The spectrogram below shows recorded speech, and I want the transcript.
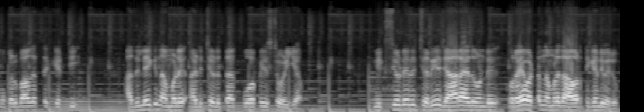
മുകൾ ഭാഗത്ത് കെട്ടി അതിലേക്ക് നമ്മൾ അടിച്ചെടുത്ത കൂവ പേസ്റ്റ് ഒഴിക്കാം. മിക്സിയുടെ ഒരു ചെറിയ ജാറായതുകൊണ്ട് കുറേ വട്ടം നമ്മളിത് ആവർത്തിക്കേണ്ടി വരും.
